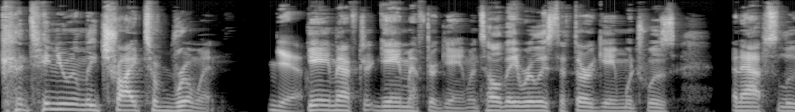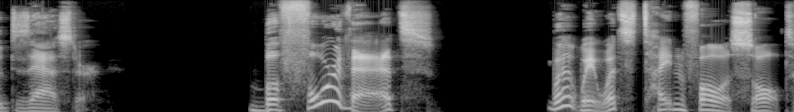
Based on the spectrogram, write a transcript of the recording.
continually tried to ruin Yeah. game after game after game until they released the third game, which was an absolute disaster. Before that, wait, wait, what's Titanfall Assault?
